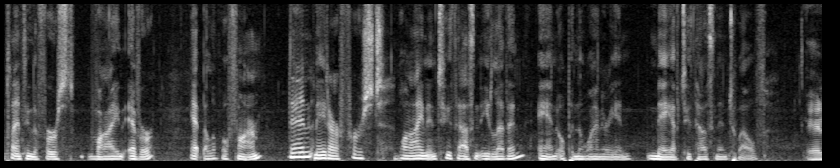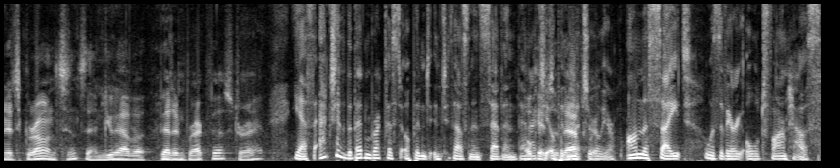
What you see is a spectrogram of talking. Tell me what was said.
planting the first vine ever at Beliveau Farm. Then made our first wine in 2011 and opened the winery in May of 2012. And it's grown since then. You have a bed and breakfast, right? Yes, actually, the bed and breakfast opened in 2007. That okay, actually so opened much earlier. On the site was a very old farmhouse,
